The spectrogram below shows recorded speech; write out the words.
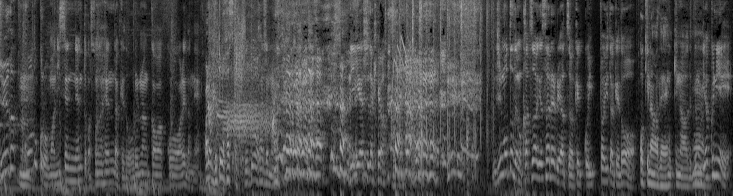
中学校の頃、まあ2000年とかその辺だけど俺なんかはこうあれだね。あれ武闘派っすか？武闘派じゃない。逃げ足だけは。地元でもカツアゲされるやつは結構いっぱいいたけど沖縄で。沖縄で。でも逆に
